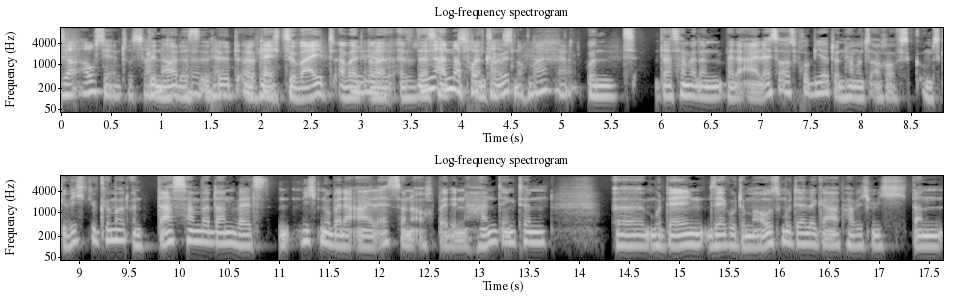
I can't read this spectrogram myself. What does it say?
ja auch sehr interessant. Genau, das ja, wird okay. vielleicht zu weit, aber, aber also das, das ist ein anderer Podcast nochmal. Ja. Und das haben wir dann bei der ALS ausprobiert und haben uns auch aufs, ums Gewicht gekümmert. Und das haben wir dann, weil es nicht nur bei der ALS, sondern auch bei den Huntington-Modellen äh, sehr gute Mausmodelle gab, habe ich mich dann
